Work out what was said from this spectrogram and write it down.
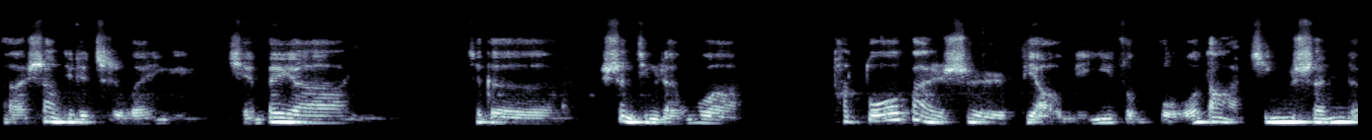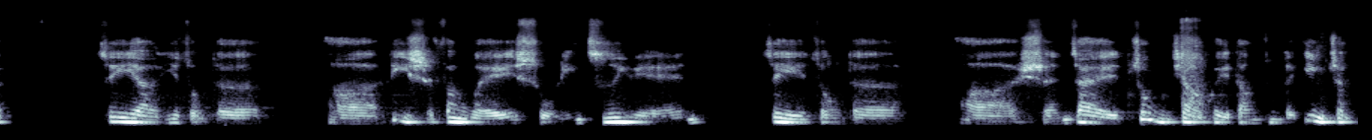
啊，上帝的指纹与前辈啊，这个圣经人物啊，它多半是表明一种博大精深的这样一种的啊历史氛围、属灵资源。这一种的啊神在众教会当中的印证。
